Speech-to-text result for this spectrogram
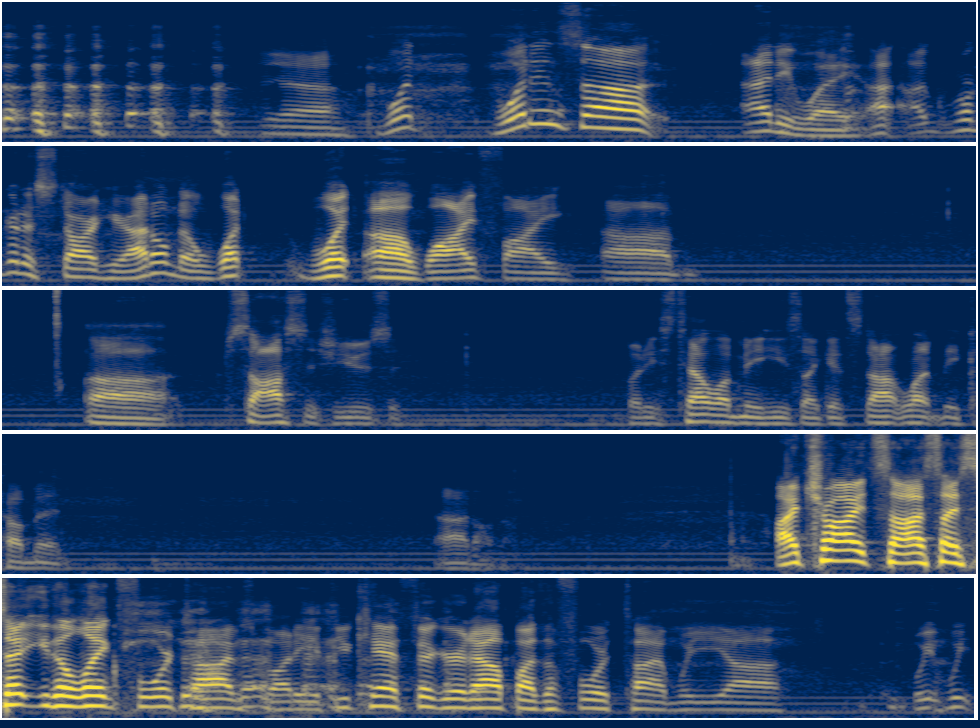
Yeah. What What is uh? Anyway, I, I, we're gonna start here. I don't know what what uh Wi-Fi um uh Sos is using, but he's telling me he's like it's not letting me come in. I don't know. I tried, Sos. I sent you the link four times, buddy. If you can't figure it out by the fourth time, we uh we we,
